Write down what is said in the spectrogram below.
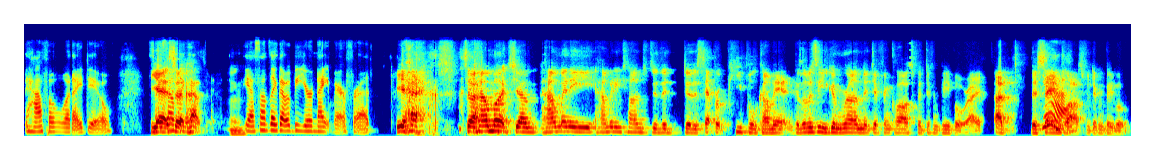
half of what i do so yeah so, like that, hmm. yeah sounds like that would be your nightmare fred yeah so how much um how many how many times do the do the separate people come in because obviously you can run a different class for different people right uh, the same yeah. class for different people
